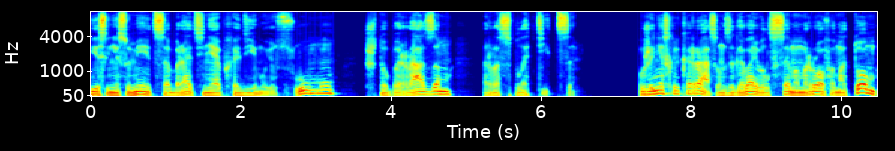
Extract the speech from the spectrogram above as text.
если не сумеет собрать необходимую сумму, чтобы разом расплатиться. Уже несколько раз он заговаривал с Сэмом Рофом о том,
